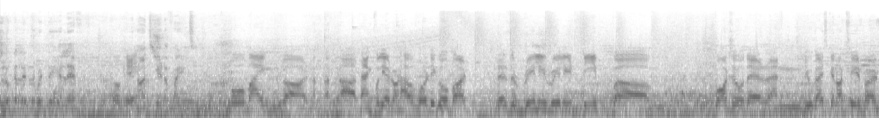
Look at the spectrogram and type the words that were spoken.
look a little bit to your left. Okay. Not scared of heights. Oh my god. Uh, thankfully, I don't have a vertigo, but there's a really, really deep um, gorge over there, and you guys cannot see it, but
